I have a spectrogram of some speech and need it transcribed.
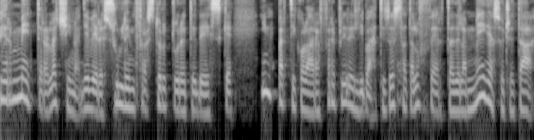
permettere alla Cina di avere sulle infrastrutture tedesche. In particolare a far aprire il dibattito è stata l'offerta della mega società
